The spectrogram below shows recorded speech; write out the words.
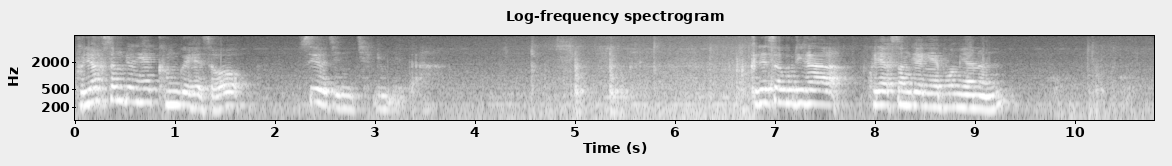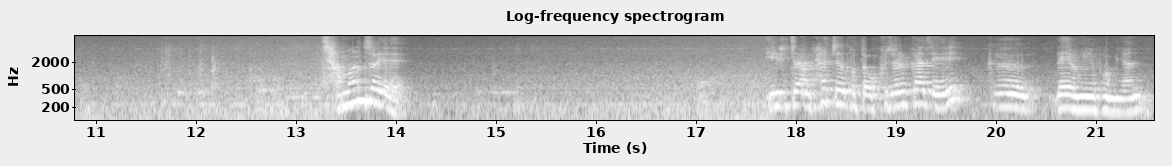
구약 성경에 근거해서 쓰여진 책입니다. 그래서 우리가 구약 성경에 보면은 잠언서에 1장 8절부터 9절까지 그 내용에 보면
